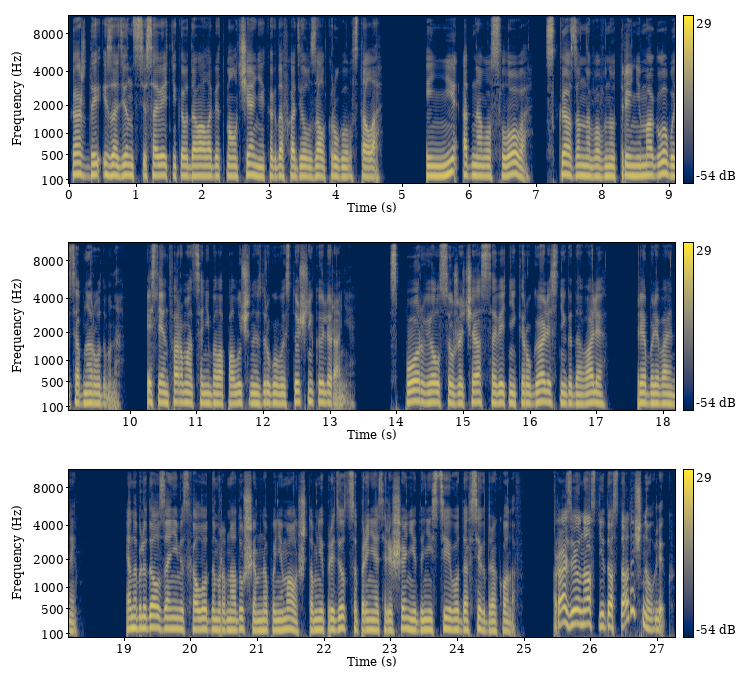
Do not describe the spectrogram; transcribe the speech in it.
Каждый из одиннадцати советников давал обет молчания, когда входил в зал круглого стола и ни одного слова, сказанного внутри, не могло быть обнародовано, если информация не была получена из другого источника или ранее. Спор велся уже час, советники ругались, негодовали, требовали войны. Я наблюдал за ними с холодным равнодушием, но понимал, что мне придется принять решение и донести его до всех драконов. «Разве у нас недостаточно улик?»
